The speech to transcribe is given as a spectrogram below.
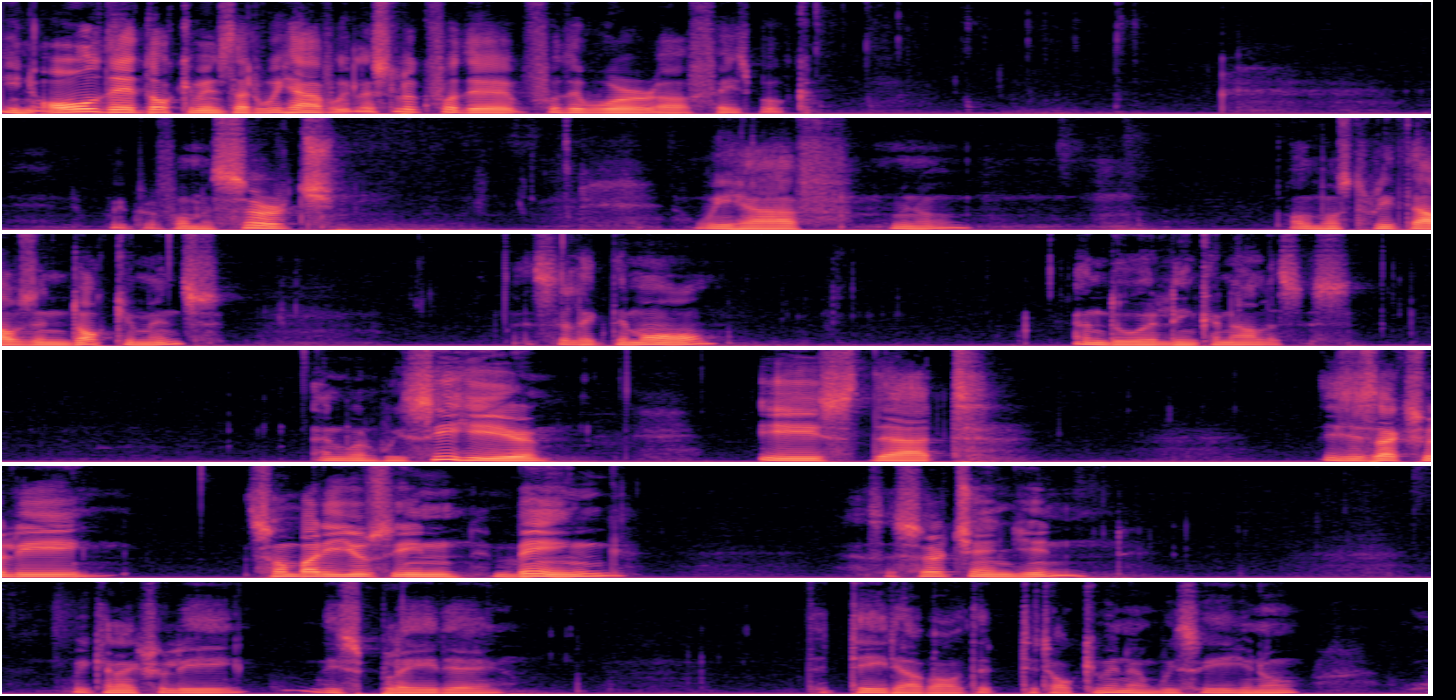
in all the documents that we have, let's look for the for the word uh, Facebook. We perform a search. We have, you know, almost 3,000 documents. Select them all and do a link analysis. And what we see here is that this is actually somebody using Bing as a search engine. We can actually display the the data about the, the document and we see, you know,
